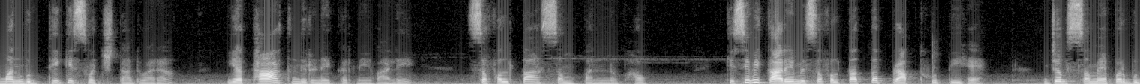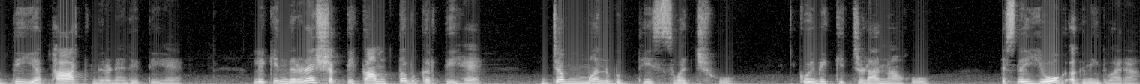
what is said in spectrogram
मन बुद्धि की स्वच्छता द्वारा यथार्थ निर्णय करने वाले सफलता संपन्न भव। किसी भी कार्य में सफलता तब प्राप्त होती है जब समय पर बुद्धि यथार्थ निर्णय देती है। लेकिन निर्णय शक्ति काम तब करती है जब मन बुद्धि स्वच्छ हो, कोई भी किचड़ा ना हो। इसलिए योग अग्नि द्वारा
